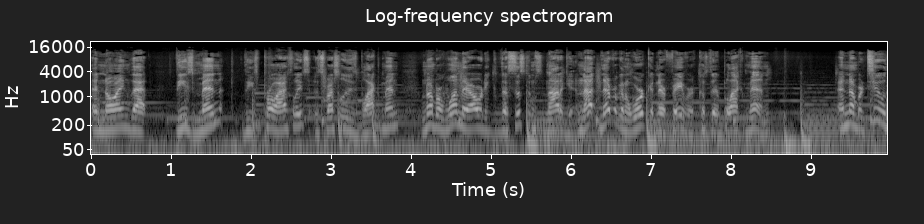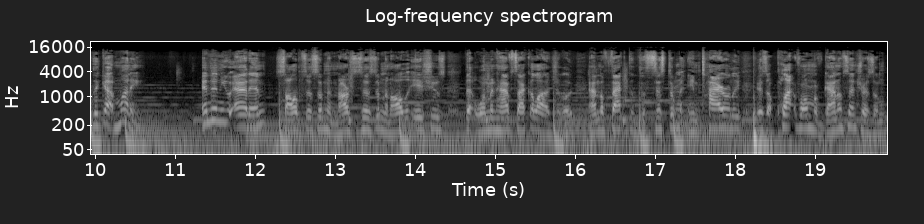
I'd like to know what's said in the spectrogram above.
and knowing that these men, these pro athletes, especially these black men, number one, they're already the system's not again, not never going to work in their favor because they're black men, and number two, they got money. And then you add in solipsism and narcissism and all the issues that women have psychologically, and the fact that the system entirely is a platform of gynocentrism.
